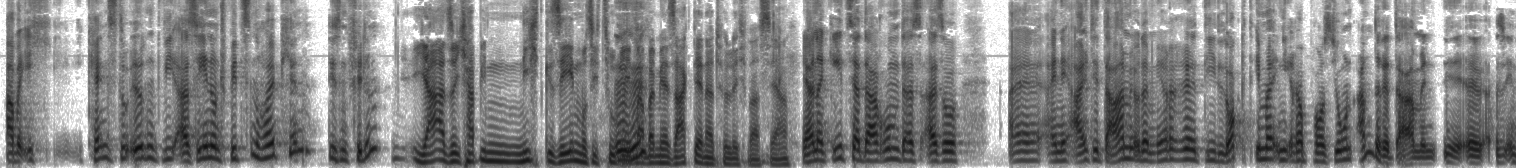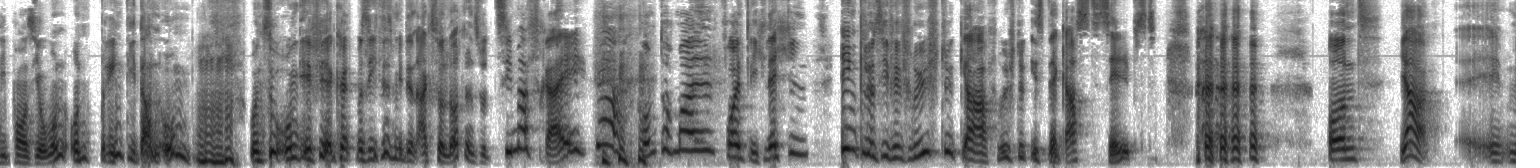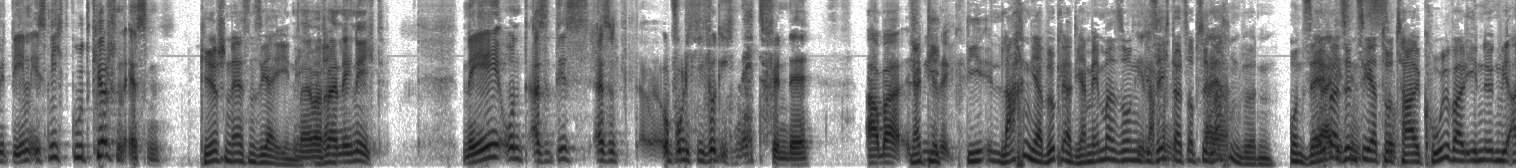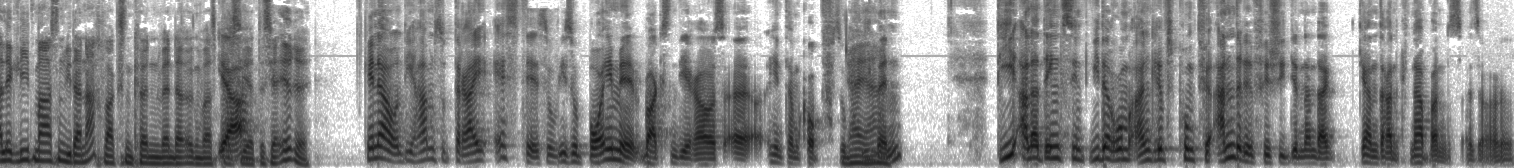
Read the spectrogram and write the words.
aber ich, kennst du irgendwie Arsen und Spitzenhäubchen, diesen Film? Ja, also ich habe ihn nicht gesehen, muss ich zugeben, mhm. aber mir sagt er natürlich was, ja. Ja, und dann geht's ja darum, dass also eine alte Dame oder mehrere, die lockt immer in ihrer Pension andere Damen, äh, also in die Pension und bringt die dann um. Mhm. Und so ungefähr könnte man sich das mit den Axolotl so zimmerfrei, ja, kommt doch mal, freundlich lächeln, inklusive Frühstück, ja, Frühstück ist der Gast selbst. und ja, äh, mit denen ist nicht gut Kirschen essen. Kirschen essen sie ja eh nicht. Nein, wahrscheinlich oder? nicht. Nee, und also das, also, obwohl ich die wirklich nett finde, aber ja, schwierig. Die, die lachen ja wirklich, die haben ja immer so ein die Gesicht, lachen. als ob sie ja, lachen würden. Und selber ja, sind sie ja so total cool, weil ihnen irgendwie alle Gliedmaßen wieder nachwachsen können, wenn da irgendwas passiert. Das ist ja irre. Genau, und die haben so drei Äste, so wie so Bäume wachsen die raus äh, hinterm Kopf, so ja, Kiemen. Die allerdings sind wiederum Angriffspunkt für andere Fische, die dann da gern dran knabbern. Das ist also äh,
